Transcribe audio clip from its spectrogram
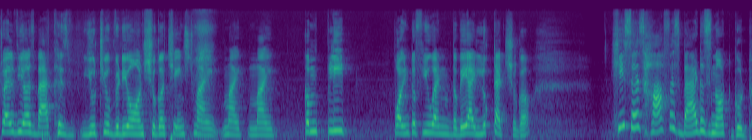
12 years back, his YouTube video on sugar changed my my my complete point of view and the way I looked at sugar. He says half as bad is not good.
